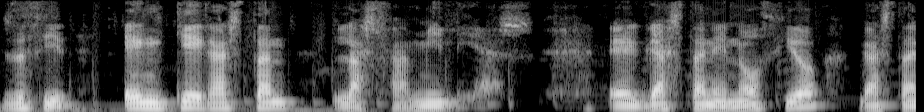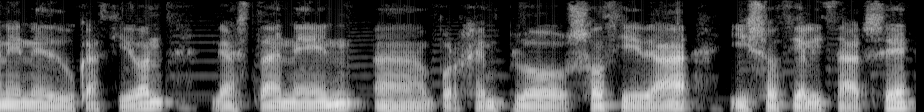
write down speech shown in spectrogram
Es decir, ¿en qué gastan las familias? Eh, gastan en ocio, gastan en educación, gastan en, uh, por ejemplo, sociedad y socializarse,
